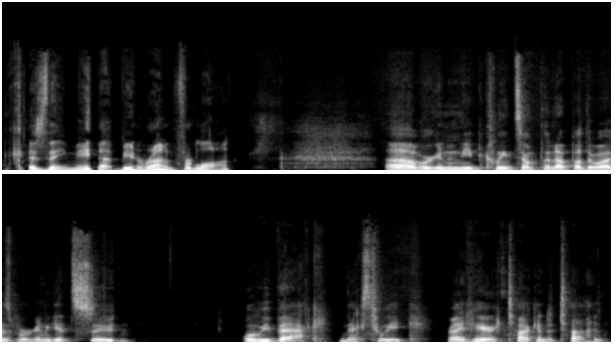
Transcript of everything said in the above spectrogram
because they may not be around for long. Uh, we're going to need to clean something up. Otherwise, we're going to get sued. We'll be back next week, right here, talking to Todd.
